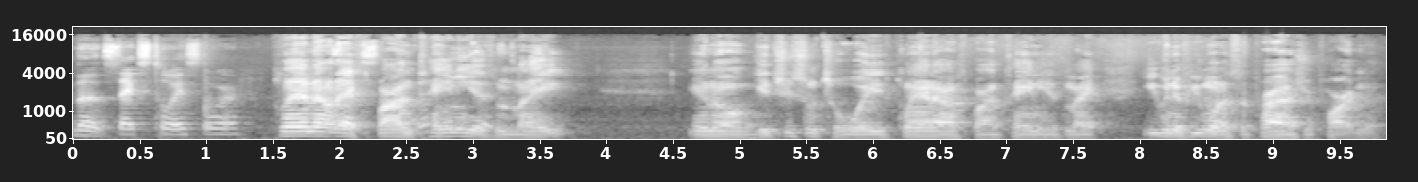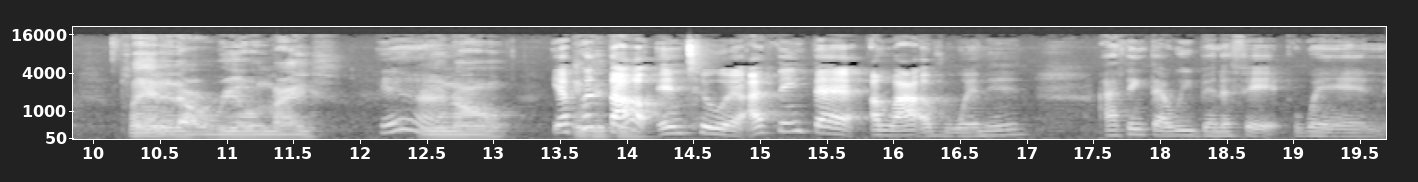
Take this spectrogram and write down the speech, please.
the sex toy store. Plan out a spontaneous night. You know, get you some toys. Plan out a spontaneous night. Even if you want to surprise your partner, plan it out real nice. Yeah. You know. Yeah, put thought into it. I think that a lot of women, I think that we benefit when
